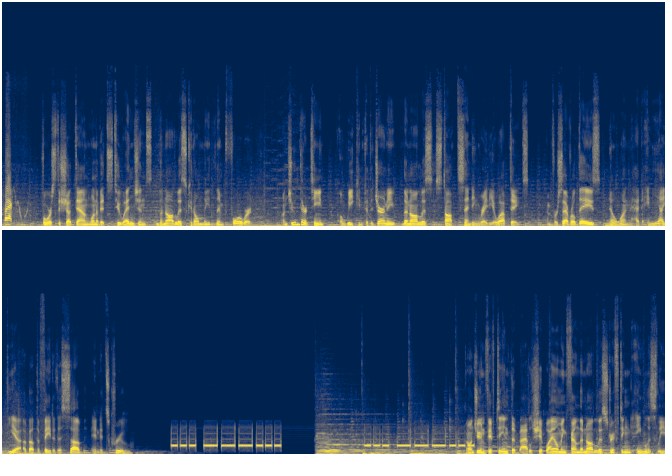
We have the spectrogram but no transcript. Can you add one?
cracked. Forced to shut down one of its two engines, the Nautilus could only limp forward. On June 13th, a week into the journey, the Nautilus stopped sending radio updates and for several days, no one had any idea about the fate of the sub and its crew. On June 15th, the battleship Wyoming found the Nautilus drifting aimlessly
